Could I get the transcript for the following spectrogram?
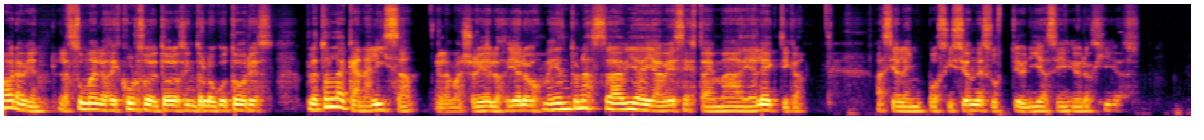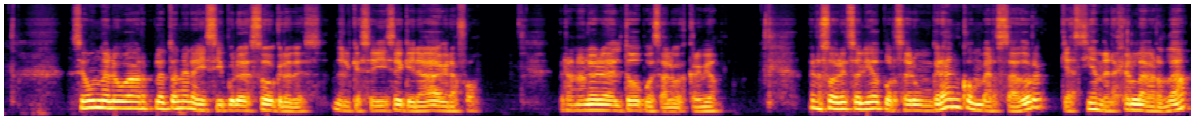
Ahora bien, la suma de los discursos de todos los interlocutores, Platón la canaliza, en la mayoría de los diálogos, mediante una sabia y a veces taimada dialéctica, hacia la imposición de sus teorías e ideologías. En segundo lugar, Platón era discípulo de Sócrates, del que se dice que era ágrafo, pero no lo era del todo pues algo escribió. Pero sobresalía por ser un gran conversador que hacía emerger la verdad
